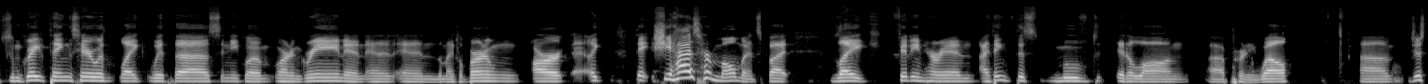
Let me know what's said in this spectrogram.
some great things here with like with uh Sonequa martin green and and and the michael burnham arc like they, she has her moments but like fitting her in i think this moved it along uh pretty well um just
